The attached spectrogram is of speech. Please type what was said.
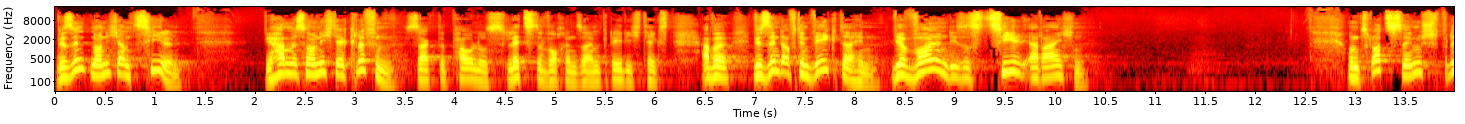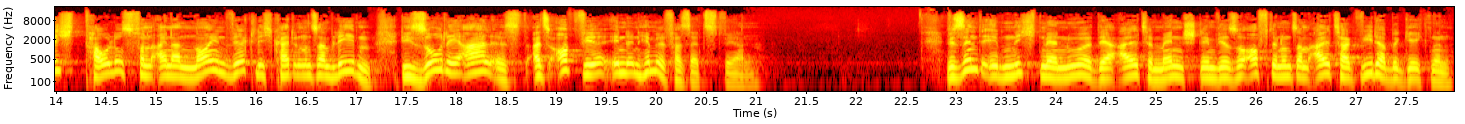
Wir sind noch nicht am Ziel. Wir haben es noch nicht ergriffen, sagte Paulus letzte Woche in seinem Predigtext. Aber wir sind auf dem Weg dahin. Wir wollen dieses Ziel erreichen. Und trotzdem spricht Paulus von einer neuen Wirklichkeit in unserem Leben, die so real ist, als ob wir in den Himmel versetzt wären. Wir sind eben nicht mehr nur der alte Mensch, dem wir so oft in unserem Alltag wieder begegnen,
